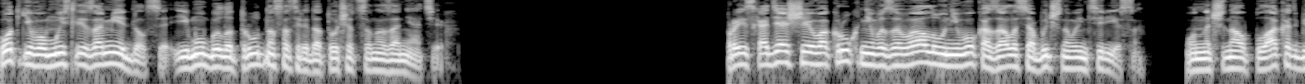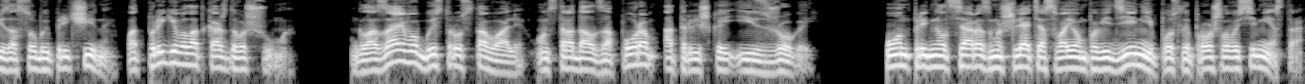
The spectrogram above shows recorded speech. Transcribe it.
Ход его мысли замедлился, и ему было трудно сосредоточиться на занятиях. Происходящее вокруг не вызывало у него, казалось, обычного интереса. Он начинал плакать без особой причины, подпрыгивал от каждого шума. Глаза его быстро уставали, он страдал запором, отрыжкой и изжогой. Он принялся размышлять о своем поведении после прошлого семестра,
